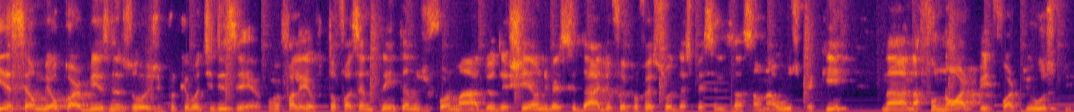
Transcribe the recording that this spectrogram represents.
e, esse é o meu core business hoje, porque eu vou te dizer, como eu falei, eu estou fazendo 30 anos de formado, eu deixei a universidade, eu fui professor da especialização na USP aqui, na, na FUNORP, FORP USP.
